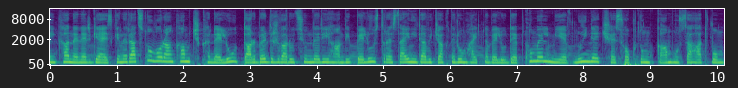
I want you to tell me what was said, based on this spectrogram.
այնքան էներգիա ես գեներացնում, որ անգամ չքնելու, տարբեր դժվարությունների հանդիպելու, ստրեսային իրավիճակներում հայտնվելու դեպքում էլ միևնույն է չես հոգնում կամ հուսահատվում։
